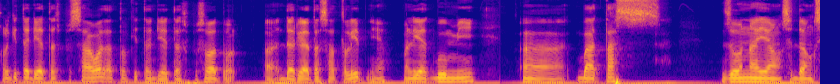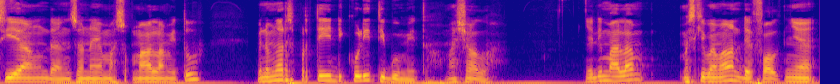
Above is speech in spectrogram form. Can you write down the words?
Kalau kita di atas pesawat atau kita di atas pesawat uh, dari atas satelit ya melihat bumi uh, batas zona yang sedang siang dan zona yang masuk malam itu benar-benar seperti dikuliti bumi itu masya Allah. Jadi malam meski memang defaultnya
